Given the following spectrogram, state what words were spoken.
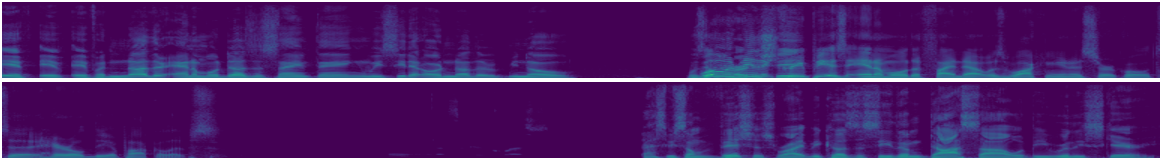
if if if another animal does the same thing, and we see that, or another, you know, was what it would be the sheep? creepiest animal to find out was walking in a circle to herald the apocalypse? That has to be something vicious, right? Because to see them docile would be really scary.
